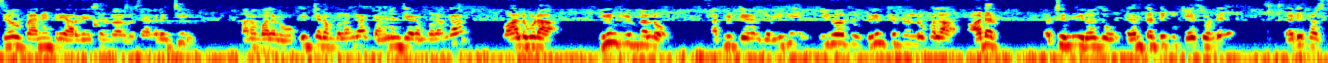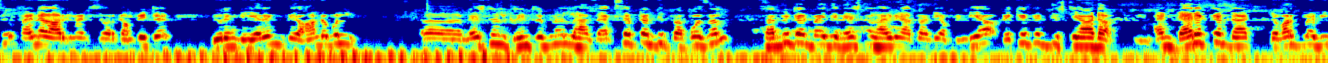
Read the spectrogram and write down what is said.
సేవ్ ప్లానెటరీ ఆర్గనైజేషన్ వాళ్ళు సహకరించి మనం వాళ్ళని ఒప్పించడం మూలంగా కన్విన్స్ చేయడం మూలంగా వాళ్ళు కూడా గ్రీన్ ట్రిబ్యునల్లో సబ్మిట్ చేయడం జరిగింది. ఈ రోజు గ్రీన్ ట్రిబ్యునల్ లోపల ఆర్డర్ వచ్చింది. ఈ రోజు టెన్ థర్టీకి కేసు ఉండే. Thirty first final arguments are completed during the hearing the honourable national green tribunal has accepted the proposal submitted by the national highway authority of India vacated the stay order and directed that the work may be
